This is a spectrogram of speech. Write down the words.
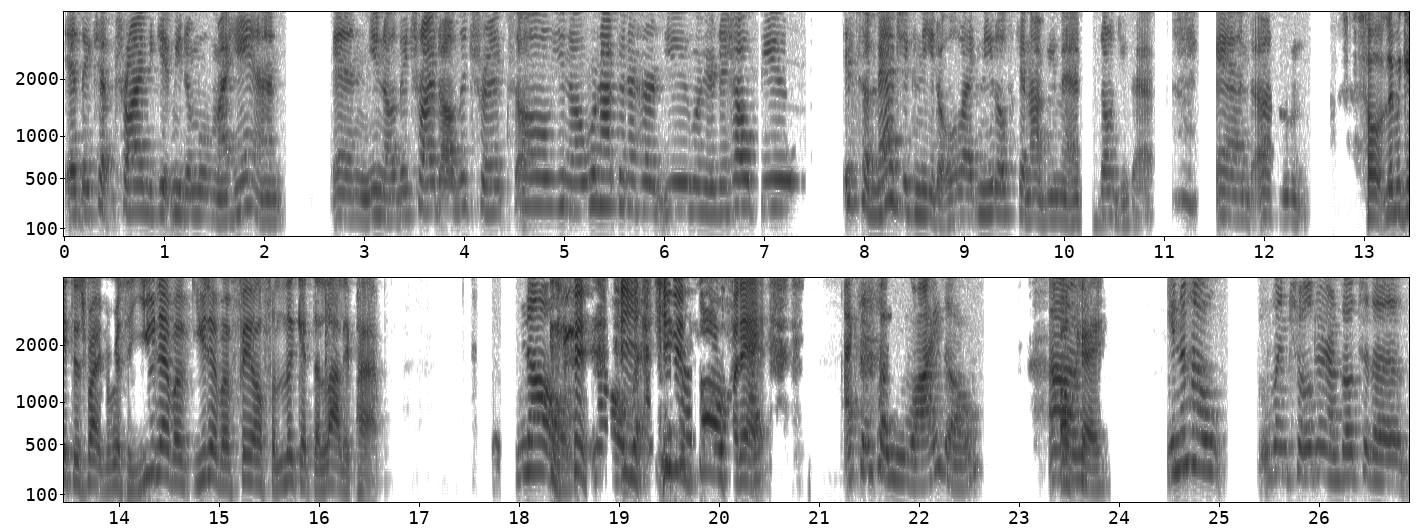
and they kept trying to get me to move my hand. And, you know, they tried all the tricks. Oh, you know, we're not going to hurt you. We're here to help you it's a magic needle. Like needles cannot be magic. Don't do that. And um so let me get this right, Marissa. You never you never fell for look at the lollipop. No, no. you, you didn't fall for that. I, I, can tell you why though. Um, okay. You know how when children go to the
